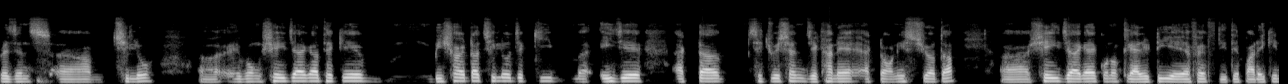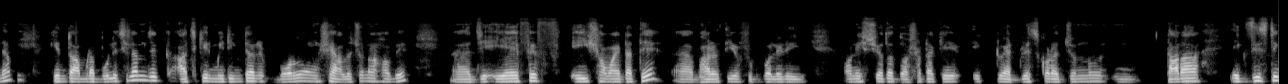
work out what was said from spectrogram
প্রেজেন্স ছিল। এবং সেই জায়গা থেকে বিষয়টা ছিল যে কি, এই যে একটা সিচুয়েশন যেখানে একটা অনিশ্চয়তা সেই জায়গায় কোনো ক্লারিটি এএফএফ দিতে পারে কিনা। কিন্তু আমরা বলেছিলাম যে আজকের মিটিংটার বড় অংশে আলোচনা হবে যে এএফএফ এই সময়টাতে ভারতীয় ফুটবলের এই অনিশ্চয়তার দশাটাকে একটু অ্যাড্রেস করার জন্য তারা এক্সিস্টিং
